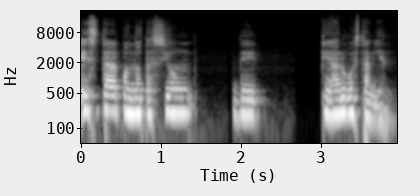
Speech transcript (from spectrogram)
esta connotación de que algo está bien.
